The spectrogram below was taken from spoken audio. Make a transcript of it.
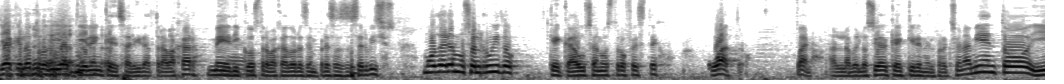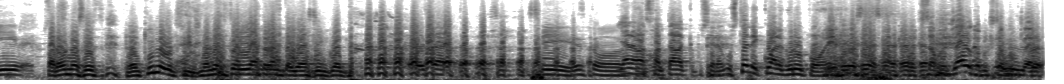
ya que el otro día tienen que salir a trabajar, médicos, trabajadores de empresas de servicios. Moderemos el ruido que causa nuestro festejo. Cuatro, bueno, a la velocidad que hay que ir en el fraccionamiento y... eh, Para unos es tranquilo y sus molestos ya 30, ya 50. Exacto. Sí, es como... Ya nada más faltaba que pusieran. ¿Usted de cuál grupo? eh? Está muy claro, que está muy claro.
